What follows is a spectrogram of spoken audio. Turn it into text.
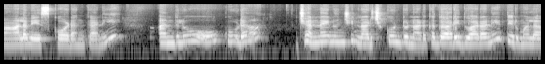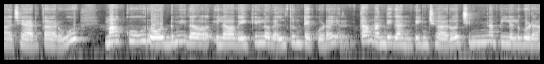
మాల వేసుకోవడం కానీ అందులో కూడా చెన్నై నుంచి నడుచుకుంటూ నడకదారి ద్వారానే తిరుమల చేరతారు. మాకు రోడ్డు మీద ఇలా వెహికల్లో వెళ్తుంటే కూడా ఎంతమంది కనిపించారో చిన్న పిల్లలు కూడా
